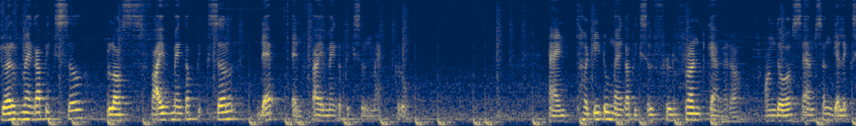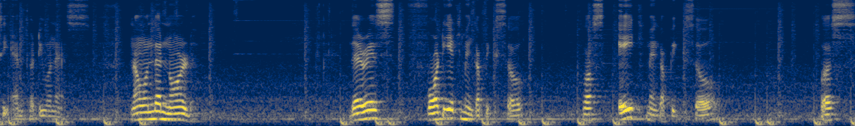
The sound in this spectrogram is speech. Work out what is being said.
12 megapixel plus 5 megapixel depth and 5 megapixel macro and 32 megapixel front camera on the Samsung Galaxy M31s. Now on the Nord, there is 48 megapixel plus 8 megapixel plus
